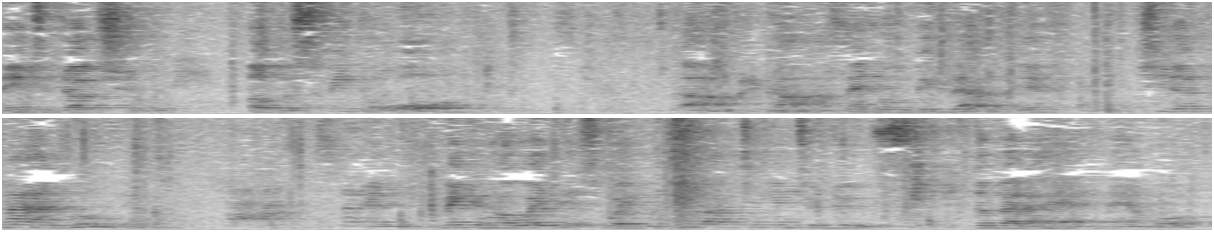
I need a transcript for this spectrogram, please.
the introduction of the speaker or uh, no, I think it would be better if she doesn't mind moving and making her way this way. Would you like to introduce the better half, ma'am? Or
